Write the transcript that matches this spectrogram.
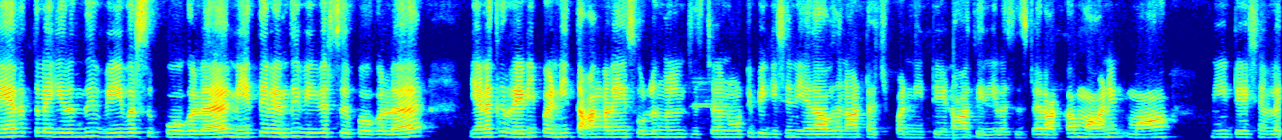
நேரத்துல இருந்து வீவர்ஸ் போகல. நேத்துல இருந்து வீவர்ஸ் போகல. எனக்கு ரெடி பண்ணி தாங்களேன் சொல்லுங்களேன் சிஸ்டர். நோட்டிஃபிகேஷன் ஏதாவது நான் டச் பண்ணிட்டேனா? தெரியல சிஸ்டர். அக்கா மானி மானிட்டேஷன்ல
